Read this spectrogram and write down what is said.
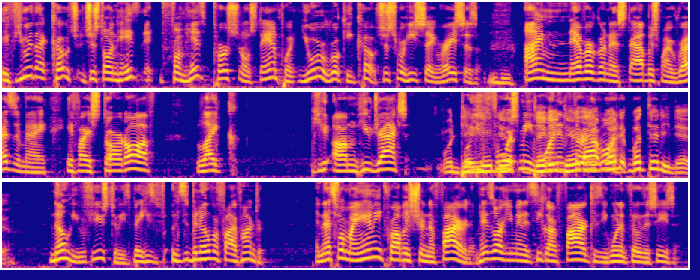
if you're that coach, just on his from his personal standpoint, you're a rookie coach. This is where he's saying racism. Mm-hmm. I'm never going to establish my resume if I start off like um, Hue Jackson. Well, where did you he do, me did one he in do that? 31. What, what did he do? No, he refused to. He's been, he's, he's been over 500. And that's where Miami probably shouldn't have fired him. His argument is he got fired because he wouldn't throw the season. He-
